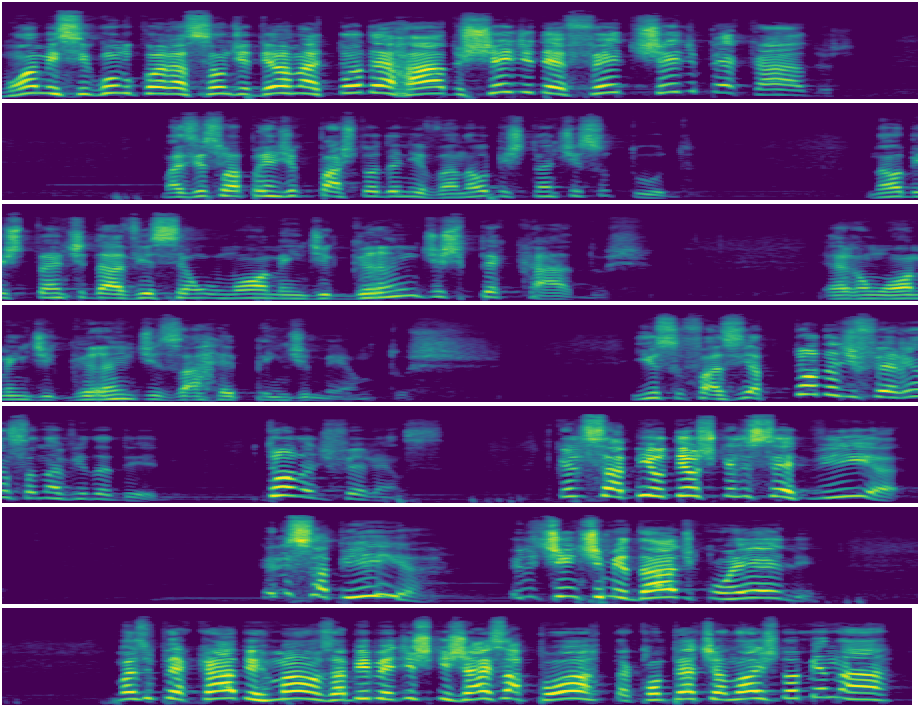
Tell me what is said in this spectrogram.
Um homem segundo o coração de Deus, mas todo errado, cheio de defeitos, cheio de pecados. Mas isso eu aprendi com o pastor Danivan, não obstante isso tudo. Não obstante Davi ser um homem de grandes pecados, era um homem de grandes arrependimentos. Isso fazia toda a diferença na vida dele. Toda a diferença. Porque ele sabia o Deus que ele servia. Ele sabia. Ele tinha intimidade com ele. Mas o pecado, irmãos, a Bíblia diz que jaz a porta, compete a nós dominar.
